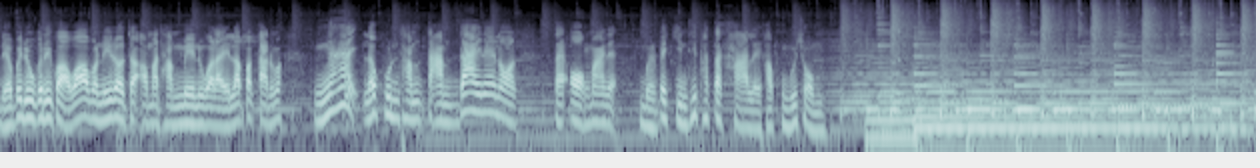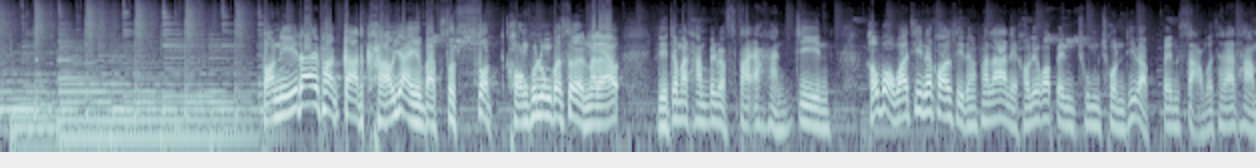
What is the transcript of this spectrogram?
เดี๋ยวไปดูกันดีกว่าว่าวันนี้เราจะเอามาทำเมนูอะไรรับประกันว่าง่ายแล้วคุณทำตามได้แน่นอน แต่ออกมาเนี่ยเหมือนไปกินที่พัตตาคารเลยครับคุณผู้ชม ตอนนี้ได้ผักกาดขาวใหญ่แบบสดๆของคุณลุงประเสริฐมาแล้ว เดี๋ยวจะมาทำเป็นแบบสไตล์อาหารจีน เขาบอกว่าที่นครศรีธรรมราชเนี่ยเขาเรียกว่าเป็นชุมชนที่แบบเป็นสามวัฒนธรรม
